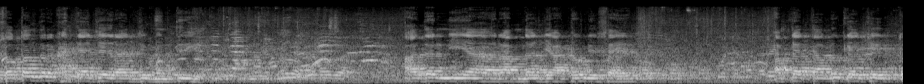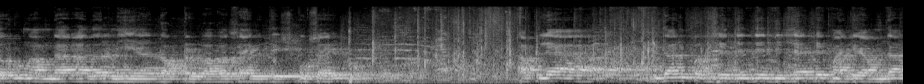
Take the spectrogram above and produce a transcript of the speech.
स्वतंत्र खात्याचे राज्यमंत्री आदरणीय रामदासजी आठवले साहेब आपल्या तालुक्याचे तरुण आमदार आदरणीय डॉक्टर बाबासाहेब देशमुख साहेब आपल्या विधान परिषदेचे जिल्ह्याचे माजी आमदार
